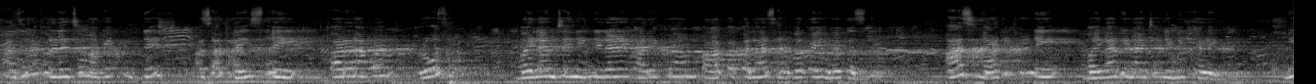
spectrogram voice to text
साजरा करण्याचा मागे उद्देश असा काहीच नाही कारण आपण रोज महिलांचे निरनिराळे कार्यक्रम पाककला सर्व काही होत असते. आज या ठिकाणी महिला दिनाच्या निमित्ताने मी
